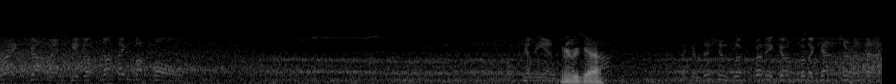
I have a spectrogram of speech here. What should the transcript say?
Great challenge. He got nothing but ball. Kylian Here we go. The conditions look pretty good for the counter attack.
